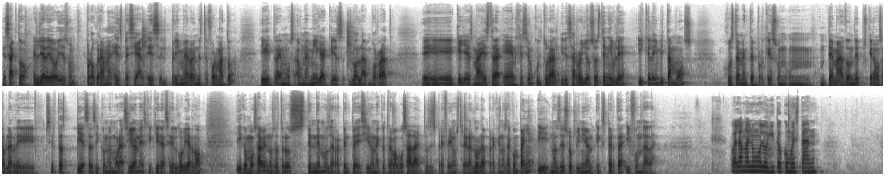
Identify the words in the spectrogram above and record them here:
Exacto, el día de hoy es un programa especial, es el primero en este formato y traemos a una amiga que es Lola Borrat, eh, que ella es maestra en gestión cultural y desarrollo sostenible y que la invitamos justamente porque es un, tema donde pues, queremos hablar de ciertas piezas y conmemoraciones que quiere hacer el gobierno y como saben, nosotros tendemos de repente a decir una que otra babosada, entonces preferimos traer a Lola para que nos acompañe y nos dé su opinión experta y fundada. Hola Manu, Loguito, ¿cómo están?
